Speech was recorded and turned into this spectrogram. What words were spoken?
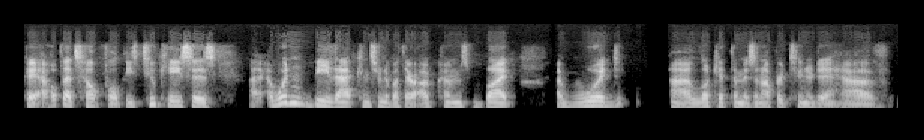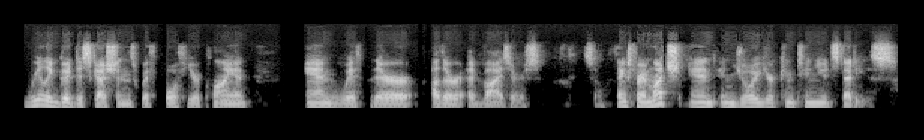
Okay, I hope that's helpful. These two cases, I wouldn't be that concerned about their outcomes, but I would uh, look at them as an opportunity to have really good discussions with both your client and with their other advisors. So thanks very much and enjoy your continued studies.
